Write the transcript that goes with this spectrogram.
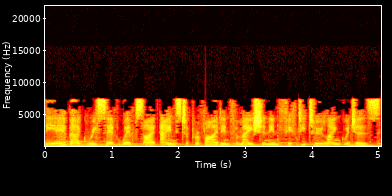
The Airbag Reset website aims to provide information in 52 languages.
